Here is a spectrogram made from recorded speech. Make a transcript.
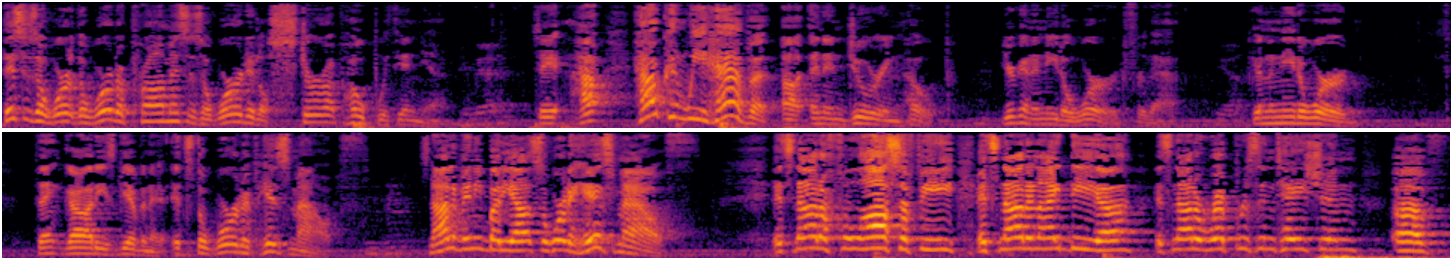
this is a word, the word of promise is a word, it'll stir up hope within you. See, how, how can we have a, a, an enduring hope? You're going to need a word for that. Yeah. Going to need a word. Thank God He's given it. It's the word of His mouth. Mm-hmm. It's not of anybody else, the word of His mouth. It's not a philosophy. It's not an idea. It's not a representation of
